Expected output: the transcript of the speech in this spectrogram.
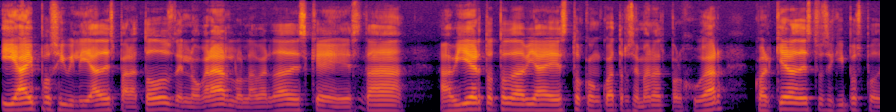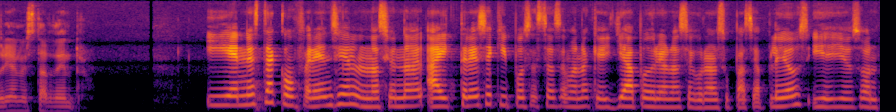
y hay posibilidades para todos de lograrlo. La verdad es que está abierto todavía esto con cuatro semanas por jugar. Cualquiera de estos equipos podrían estar dentro. Y en esta conferencia en la nacional hay tres equipos esta semana que ya podrían asegurar su pase a playoffs y ellos son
